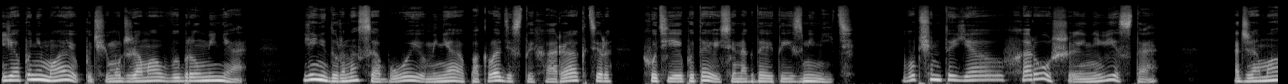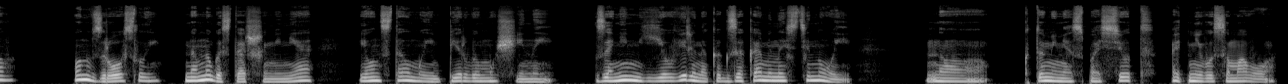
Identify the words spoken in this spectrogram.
Я понимаю, почему Джамал выбрал меня. Я не дурна собой, у меня покладистый характер, хоть я и пытаюсь иногда это изменить. В общем-то, я хорошая невеста. А Джамал, он взрослый, намного старше меня, и он стал моим первым мужчиной. За ним я уверена, как за каменной стеной — но кто меня спасет от него самого?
